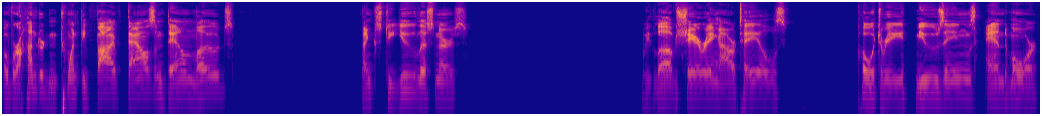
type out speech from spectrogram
over 125,000 downloads. Thanks to you, listeners. We love sharing our tales, poetry, musings, and more.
